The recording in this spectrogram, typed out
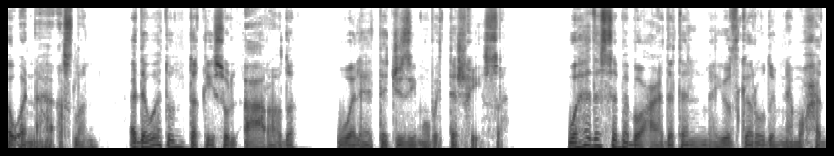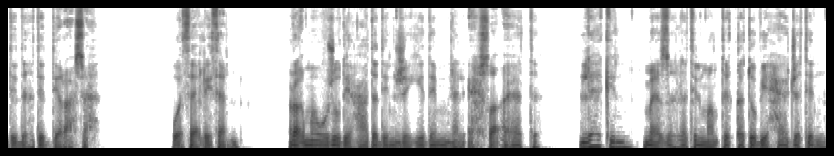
أو أنها أصلا أدوات تقيس الأعراض ولا تجزم بالتشخيص. وهذا السبب عادة ما يذكر ضمن محددات الدراسة. وثالثا رغم وجود عدد جيد من الإحصاءات لكن ما زالت المنطقة بحاجة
